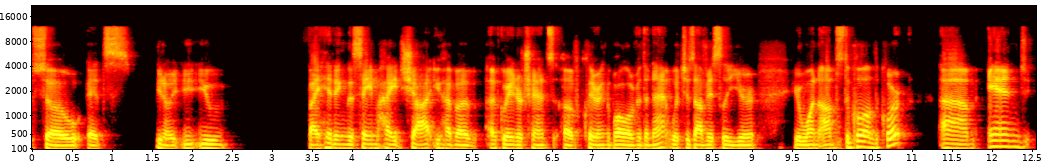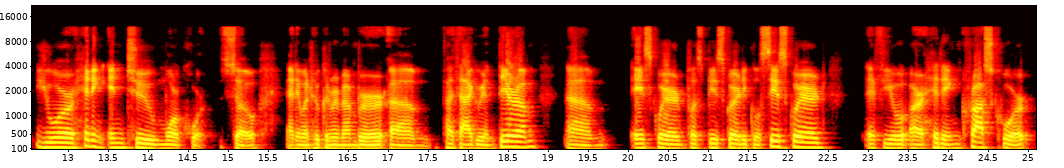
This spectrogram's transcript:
so it's you know you, you by hitting the same height shot, you have a, a greater chance of clearing the ball over the net, which is obviously your your one obstacle on the court. Um, and you're hitting into more court. So anyone who can remember um, Pythagorean theorem, um, a squared plus b squared equals c squared. If you are hitting cross court,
